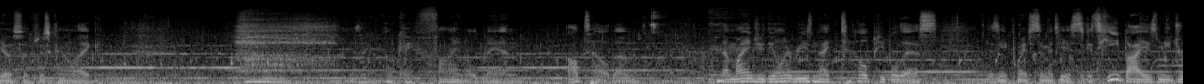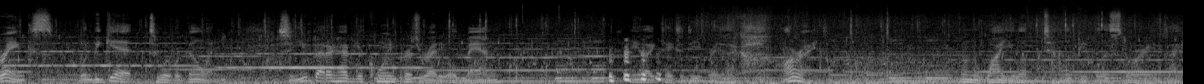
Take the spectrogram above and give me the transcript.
Yosef just kind of like, he's like, okay, fine, old man. I'll tell them. Now, mind you, the only reason I tell people this is, he points to Matthias, because he buys me drinks when we get to where we're going. So you better have your coin purse ready, old man. And he like takes a deep breath. He's like, "Oh, all right. I don't know why you love telling people this story. He's like,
